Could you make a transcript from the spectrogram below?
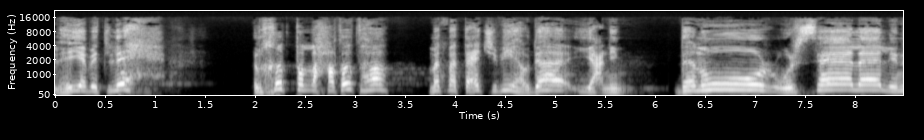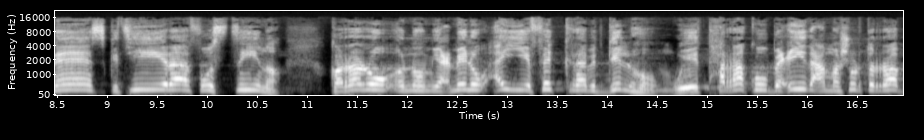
اللي هي بتلح الخطة اللي حاططها ما تمتعتش بيها. وده يعني ده نور ورسالة لناس كتيرة في وسطينا. قرروا إنهم يعملوا أي فكرة بتجيلهم ويتحركوا بعيد عن مشورة الرب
